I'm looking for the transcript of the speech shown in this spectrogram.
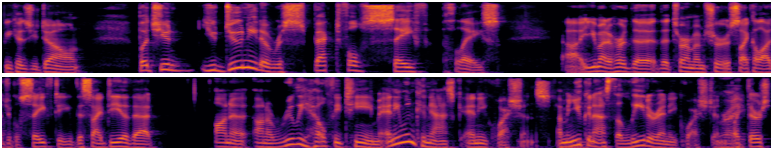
because you don't, but you you do need a respectful, safe place. Uh, you might have heard the the term, I'm sure, psychological safety. This idea that on a on a really healthy team, anyone can ask any questions. I mean, you can ask the leader any question. Right. Like there's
